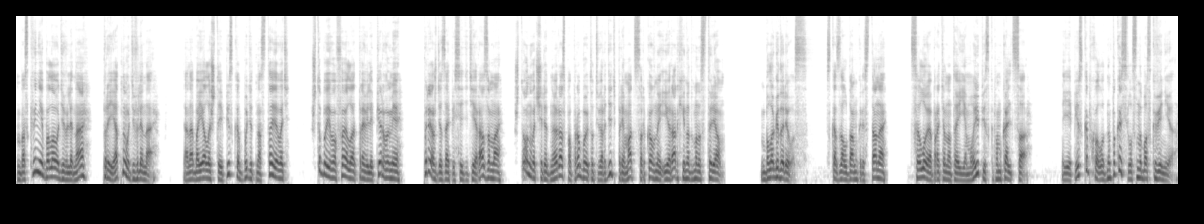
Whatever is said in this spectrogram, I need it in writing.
Басквини была удивлена, приятно удивлена. Она боялась, что епископ будет настаивать, чтобы его файлы отправили первыми, прежде записи Детей Разума, что он в очередной раз попробует утвердить примат церковной иерархии над монастырем. «Благодарю вас», — сказал дам Кристана, целуя протянутое ему епископом кольцо. Епископ холодно покосился на Басквинью.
